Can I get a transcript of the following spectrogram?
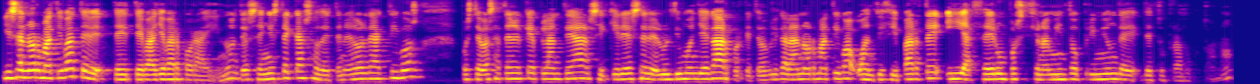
Y esa normativa te, te, va a llevar por ahí, ¿no? Entonces, en este caso de tenedor de activos, pues te vas a tener que plantear si quieres ser el último en llegar porque te obliga la normativa o anticiparte y hacer un posicionamiento premium de, tu producto. ¿no?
